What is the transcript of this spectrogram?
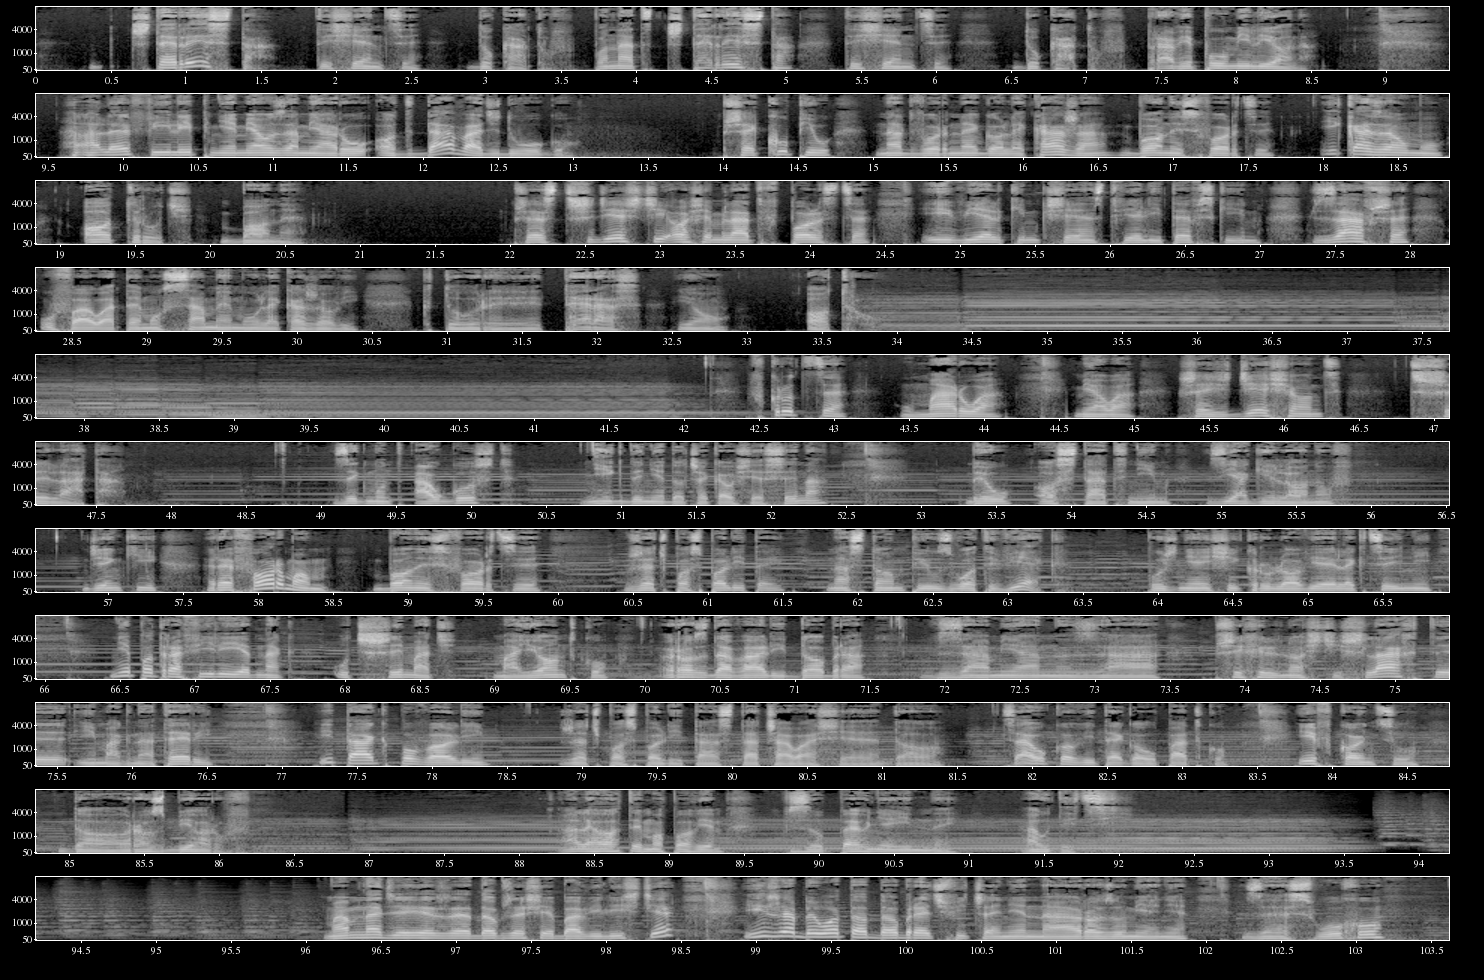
400 tysięcy dukatów. Ponad 400 tysięcy dukatów. Prawie pół miliona. Ale Filip nie miał zamiaru oddawać długu. Przekupił nadwornego lekarza Bony Sforcy i kazał mu otruć Bonę. Przez 38 lat w Polsce i Wielkim Księstwie Litewskim zawsze ufała temu samemu lekarzowi, który teraz ją otruł. Wkrótce umarła, miała 63 lata. Zygmunt August nigdy nie doczekał się syna, był ostatnim z Jagielonów. Dzięki reformom Bony Sforcy w Rzeczpospolitej nastąpił Złoty Wiek. Późniejsi królowie elekcyjni nie potrafili jednak utrzymać majątku, rozdawali dobra w zamian za przychylności szlachty i magnaterii i tak powoli Rzeczpospolita staczała się do całkowitego upadku i w końcu do rozbiorów. Ale o tym opowiem w zupełnie innej audycji. Mam nadzieję, że dobrze się bawiliście i że było to dobre ćwiczenie na rozumienie ze słuchu.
